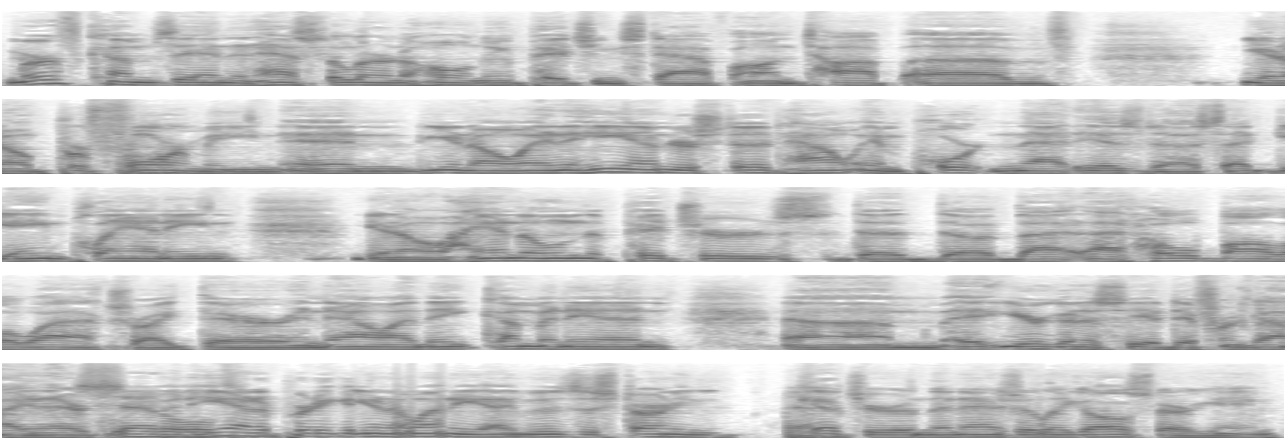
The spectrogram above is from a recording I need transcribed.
Murph comes in and has to learn a whole new pitching staff on top of. You know, performing and you know, and he understood how important that is to us. That game planning, you know, handling the pitchers, the the that, that whole ball of wax right there. And now I think coming in, um, you're going to see a different guy in there. Settled. He had a pretty good, you know, and he, he was a starting catcher in the National League All Star game,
